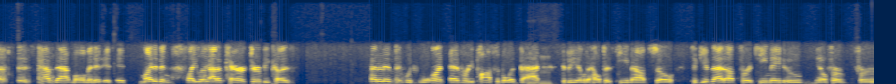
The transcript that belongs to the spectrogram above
uh, to have that moment, it, it, it might have been slightly out of character because competitive and would want every possible at bat mm-hmm. to be able to help his team out. So to give that up for a teammate who, you know, for for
